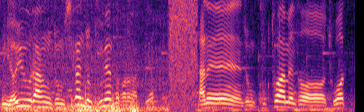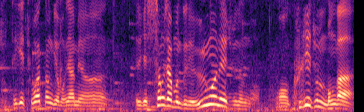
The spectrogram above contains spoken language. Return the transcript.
좀 여유랑 좀 시간 좀 두면서 걸어갈게요. 나는 좀 국토하면서 좋았 되게 좋았던 게 뭐냐면 이렇게 시청자분들이 응원해 주는 거. 어, 그게 좀 뭔가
